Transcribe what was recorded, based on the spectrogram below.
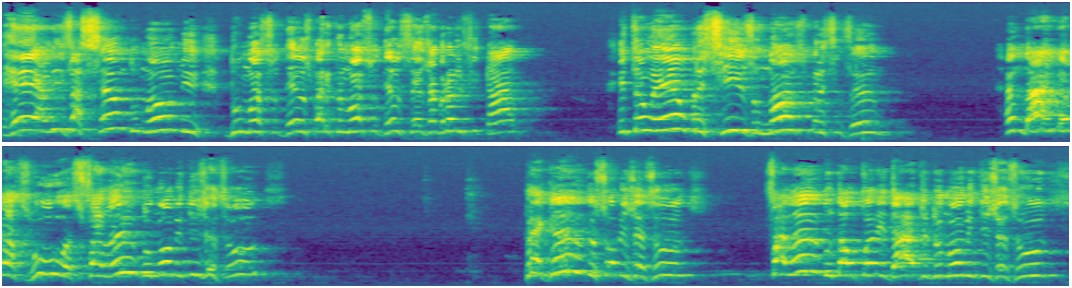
realização do nome do nosso Deus, para que o nosso Deus seja glorificado. Então eu preciso, nós precisamos andar pelas ruas falando o nome de Jesus, pregando sobre Jesus, falando da autoridade do nome de Jesus.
